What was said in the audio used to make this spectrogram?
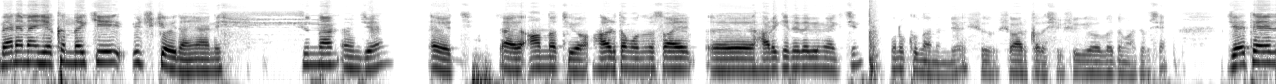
ben hemen yakındaki 3 köyden yani şundan önce evet yani anlatıyor. Harita moduna sahip e, hareket edebilmek için bunu kullanın diyor. Şu şu arkadaşı şu yolladığım arkadaşı. CTRL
